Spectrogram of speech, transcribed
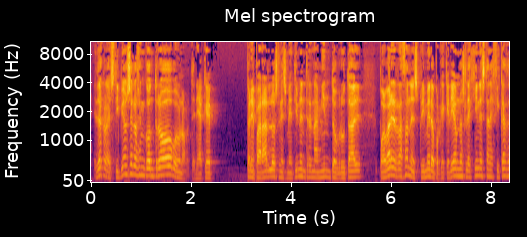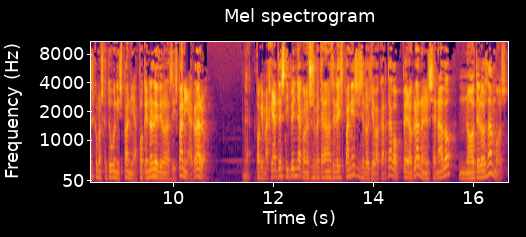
Entonces, claro, Escipión se los encontró, bueno, tenía que prepararlos, les metió un entrenamiento brutal, por varias razones. Primero, porque quería unas legiones tan eficaces como las que tuvo en Hispania, porque no le dieron las de Hispania, claro. Porque imagínate Escipión ya con esos veteranos de la Hispania si se los lleva a Cartago. Pero claro, en el Senado no te los damos.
